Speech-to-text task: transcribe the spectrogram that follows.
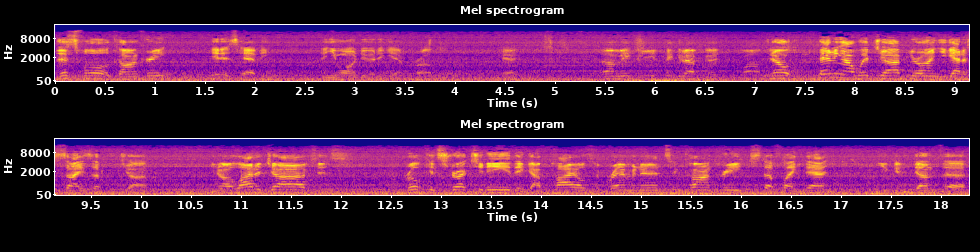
this full of concrete, it is heavy, and you won't do it again probably. Okay. So make sure you pick it up good. You know, depending on what job you're on, you got to size up the job. You know, a lot of jobs it's real construction-y. They got piles of remnants and concrete and stuff like that. You can dump the,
